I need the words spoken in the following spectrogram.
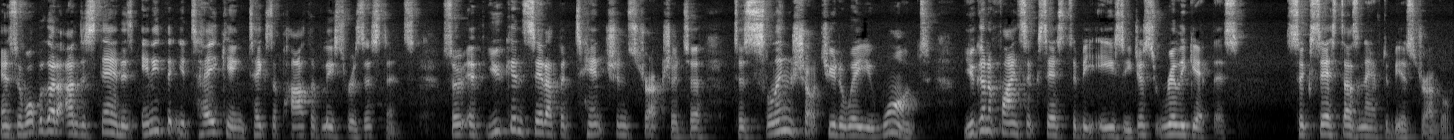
And so what we've got to understand is anything you're taking takes a path of least resistance. So if you can set up a tension structure to, to slingshot you to where you want, you're going to find success to be easy. Just really get this. Success doesn't have to be a struggle.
